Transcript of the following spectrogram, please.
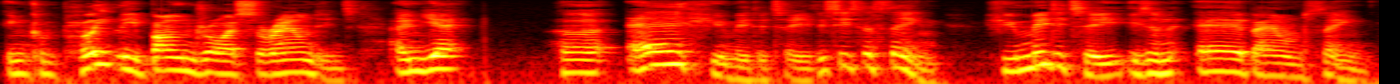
in completely bone dry surroundings and yet her air humidity. This is the thing. Humidity is an airbound thing.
